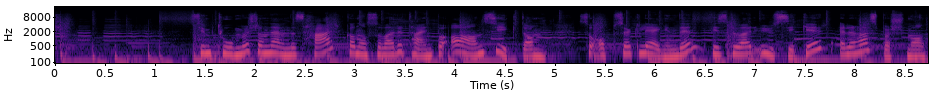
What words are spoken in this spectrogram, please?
Symptomer som nevnes her kan også være tegn på annen sykdom, så oppsøk legen din hvis du er usikker eller har spørsmål.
